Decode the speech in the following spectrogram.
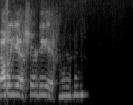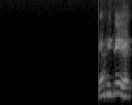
Oh yeah, sure did. hmm Yeah, he did.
